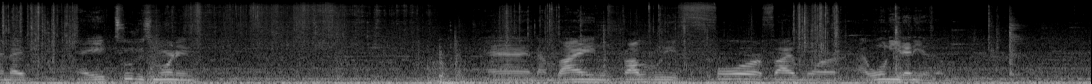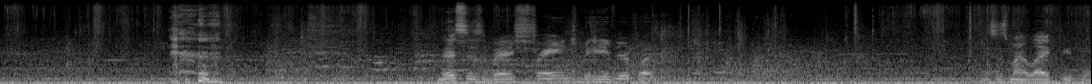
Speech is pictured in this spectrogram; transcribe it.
And I, I ate two this morning and I'm buying probably four or five more. I won't eat any of them. this is a very strange behavior, but this is my life, people.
